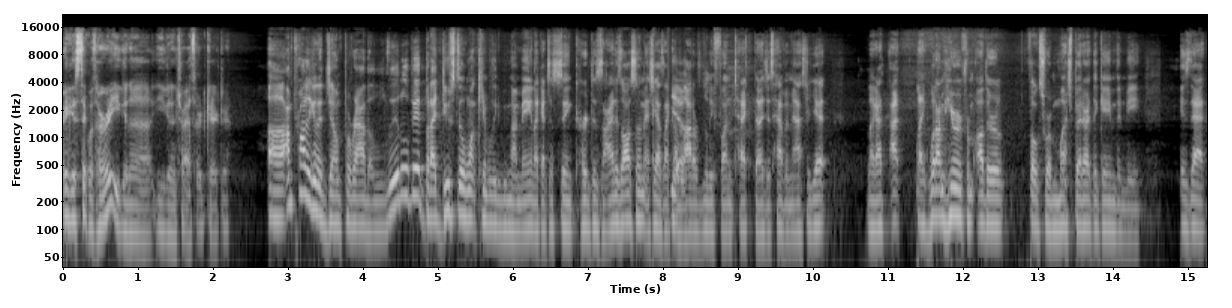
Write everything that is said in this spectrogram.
Are you gonna stick with her? Or are you gonna you gonna try a third character? Uh, I'm probably gonna jump around a little bit, but I do still want Kimberly to be my main. Like I just think her design is awesome, and she has like Yeah. a lot of really fun tech that I just haven't mastered yet. Like I, I like what I'm hearing from other folks who are much better at the game than me is that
